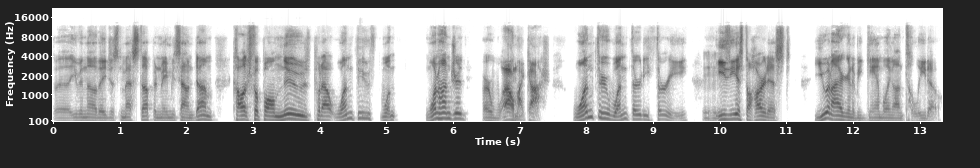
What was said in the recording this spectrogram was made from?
uh, even though they just messed up and made me sound dumb, College Football News put out one through one one hundred or oh my gosh, one through one thirty three, Mhm. easiest to hardest. You and I are going to be gambling on Toledo.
